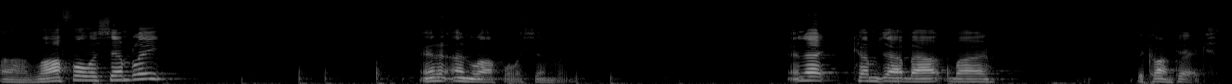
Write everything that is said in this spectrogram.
a lawful assembly and an unlawful assembly. And that comes about by the context.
